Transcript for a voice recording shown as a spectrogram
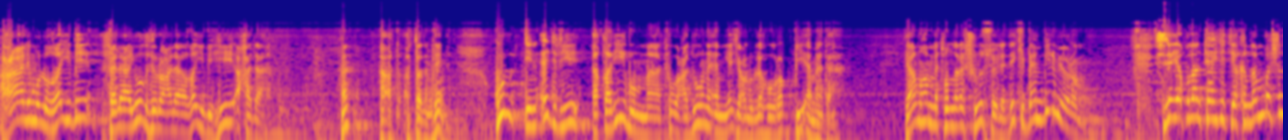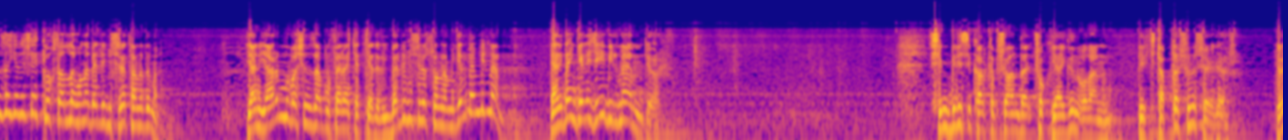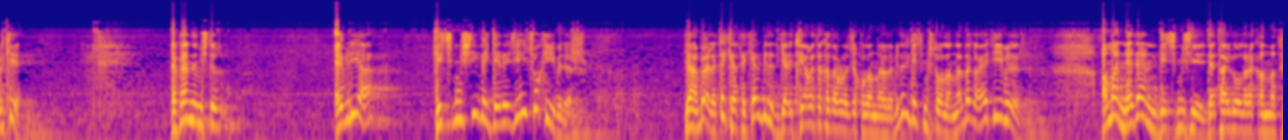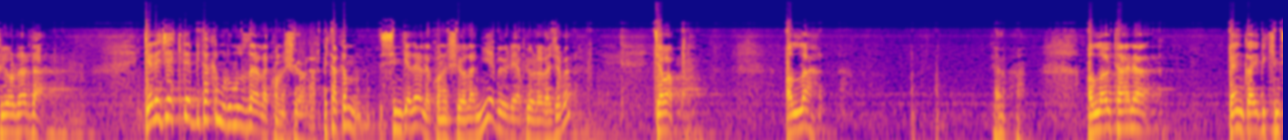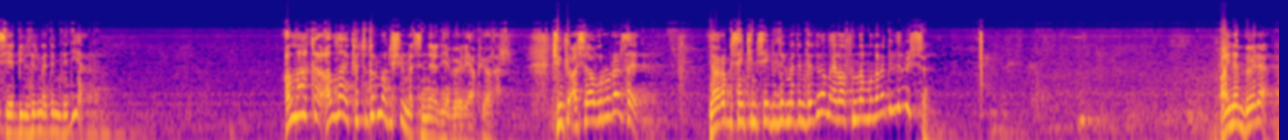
Alimul gaybi fela yuzhiru ala gaybihi ahada. Ha? Ha, at- atladım değil mi? Kul in ecri eqaribun ma tu'adun em yec'alu lehu rabbi emeda. Ya Muhammed onlara şunu söyledi ki ben bilmiyorum. Size yapılan tehdit yakında mı başınıza gelecek yoksa Allah ona belli bir süre tanıdı mı? Yani yarın mı başınıza bu felaket gelir? Belli bir süre sonra mı gelir ben bilmem. Yani ben geleceği bilmem diyor. Şimdi birisi kalkıp şu anda çok yaygın olan bir kitapta şunu söylüyor. Diyor ki efendim işte evliya geçmişi ve geleceği çok iyi bilir. Yani böyle teker teker bilir. Kıyamete kadar olacak olanları da bilir, geçmişte olanları da gayet iyi bilir. Ama neden geçmişi detaylı olarak anlatıyorlar da gelecekte bir takım rumuzlarla konuşuyorlar, bir takım simgelerle konuşuyorlar. Niye böyle yapıyorlar acaba? Cevap Allah Allahü Teala ben gaybı kimseye bildirmedim dedi ya. Allah'a Allah'a kötü duruma düşürmesinler diye böyle yapıyorlar. Çünkü aşağı vururlarsa ya Rabbi sen kimseye bildirmedim dedin ama el altından bunlara bildirmişsin. Aynen böyle.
